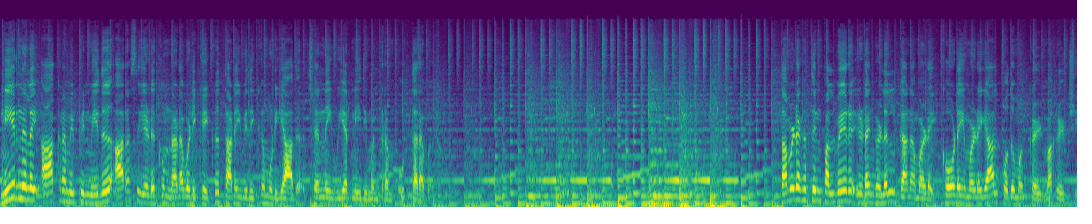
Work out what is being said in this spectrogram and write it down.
நீர்நிலை ஆக்கிரமிப்பின் மீது அரசு எடுக்கும் நடவடிக்கைக்கு தடை விதிக்க முடியாது. சென்னை உயர்நீதிமன்றம் உத்தரவு. தமிழகத்தின் பல்வேறு இடங்களில் கனமழை கோடை மழையால் பொதுமக்கள் மகிழ்ச்சி.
